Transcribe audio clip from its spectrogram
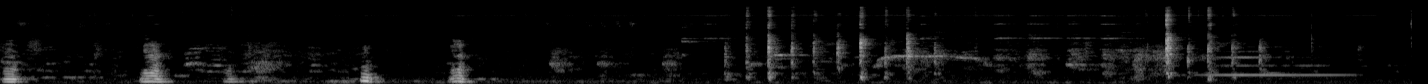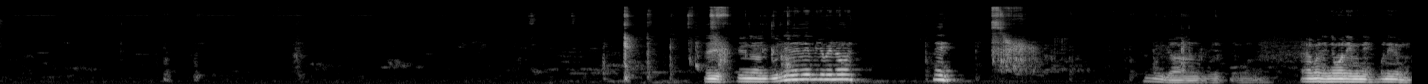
Hmm. Minum. Hmm. Minum. Nih, minum lagi. Nih, nih, nih, minum, minum. Nih. Ini ganggu. Ah, mana, mana, mana, mana, mana.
